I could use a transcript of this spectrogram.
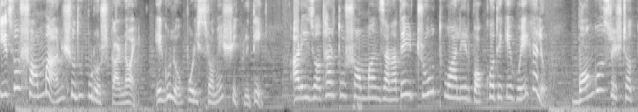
কিছু সম্মান শুধু পুরস্কার নয়, এগুলো পরিশ্রমের স্বীকৃতি। আর এই যথার্থ সম্মান জানাতেই ট্রুথ ওয়ালের পক্ষ থেকে হয়ে গেল বঙ্গ শ্রেষ্ঠত্ব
